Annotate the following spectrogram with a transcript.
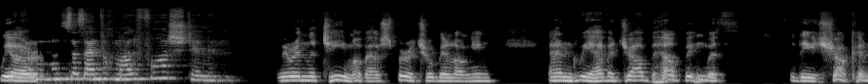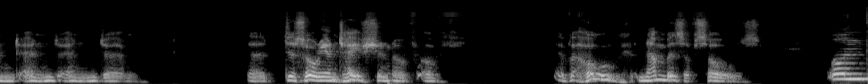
wir are können uns das einfach mal vorstellen. we're in the team of our spiritual belonging, and we have a job helping with the shock and and and um, uh, disorientation of of of whole numbers of souls. Und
